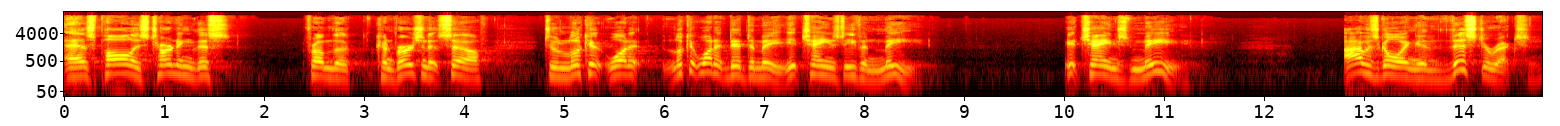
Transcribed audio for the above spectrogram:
as Paul is turning this from the conversion itself to look at what it look at what it did to me. It changed even me. It changed me. I was going in this direction,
